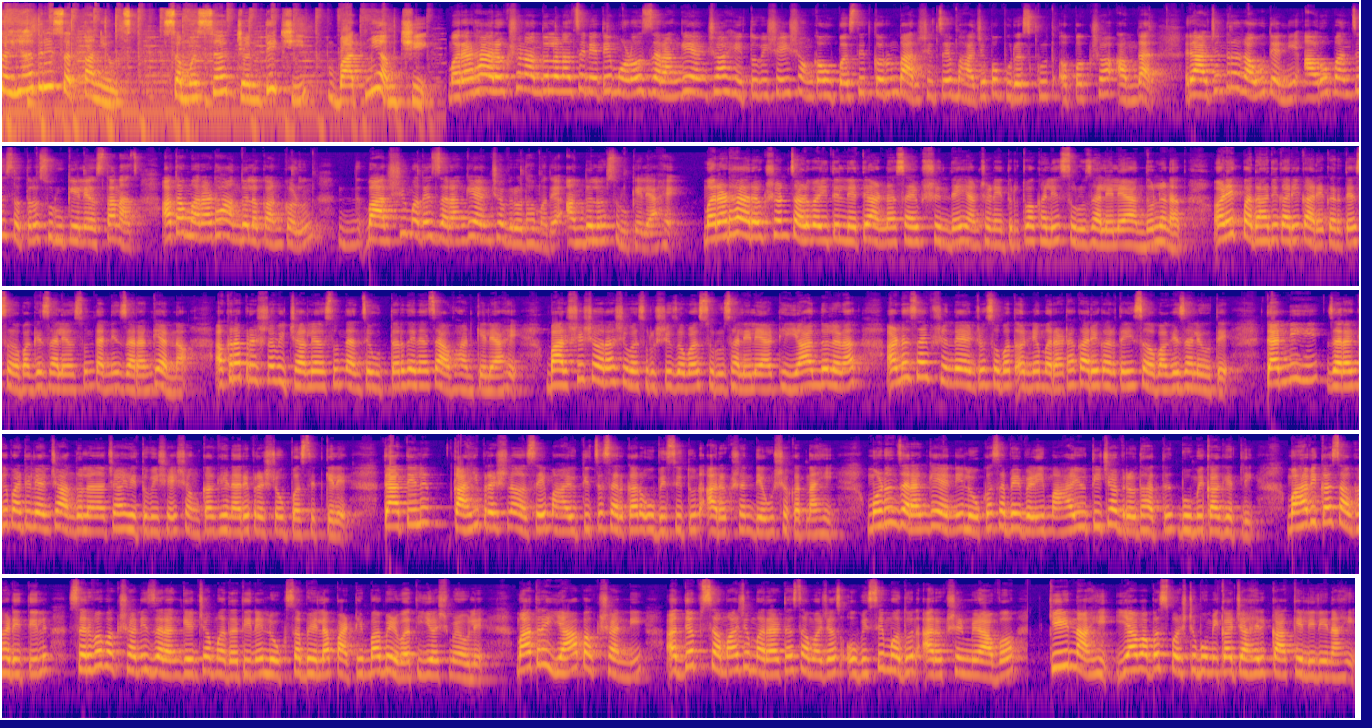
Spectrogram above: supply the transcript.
सह्याद्री सत्ता न्यूज. समस्या जनतेची बातमी आमची. मराठा आरक्षण आंदोलनाचे नेते मनोज जरांगे यांच्या हेतूविषयी शंका उपस्थित करून बार्शीचे भाजप पुरस्कृत अपक्ष आमदार राजेंद्र राऊत यांनी आरोपांचे सत्र सुरू केले असतानाच आता मराठा आंदोलकांकडून बार्शीमध्ये जरांगे यांच्या विरोधामध्ये आंदोलन सुरू केले आहे. मराठा आरक्षण चळवळीतील नेते अण्णासाहेब शिंदे यांच्या नेतृत्वाखाली सुरू झालेल्या आंदोलनात अनेक पदाधिकारी कार्यकर्ते सहभागी झाले असून त्यांनी जरांगे यांना अकरा प्रश्न विचारले असून त्यांचे उत्तर देण्याचे आवाहन केले आहे. बार्शी शहरात शिवसृष्टीजवळ सुरू झालेल्या या ठिय्या आंदोलनात अण्णासाहेब शिंदे यांच्यासोबत अन्य मराठा कार्यकर्तेही सहभागी झाले होते. त्यांनीही जरांगे पाटील यांच्या आंदोलनाच्या हेतूविषयी शंका घेणारे प्रश्न उपस्थित केले. त्यातील काही प्रश्न असे महायुतीचे सरकार ओबीसीतून आरक्षण देऊ शकत नाही. म्हणून जरांगे यांनी लोक लोकसभेवेळी महायुतीच्या विरोधात भूमिका घेतली. महाविकास आघाडीतील सर्व पक्षांनी जरांगेंच्या मदतीने लोकसभेला पाठिंबा मिळवत यश मिळवले. मात्र या पक्षांनी अद्याप समाज मराठा समाजास ओबीसी मधून आरक्षण मिळावं की नाही याबाबत स्पष्ट भूमिका जाहीर का केलेली नाही?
